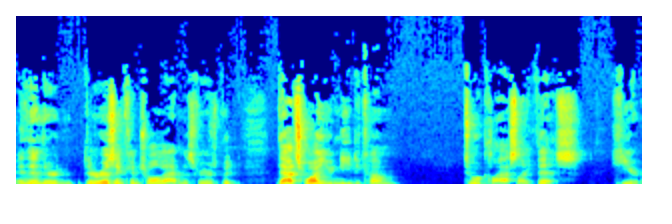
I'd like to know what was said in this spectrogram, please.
and then there there isn't controlled atmospheres. But that's why you need to come to a class like this here.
